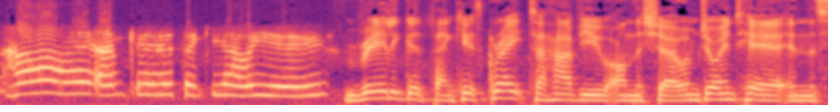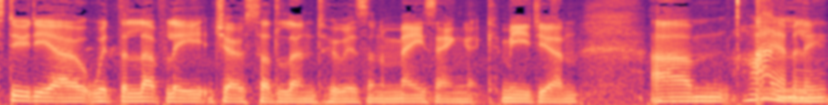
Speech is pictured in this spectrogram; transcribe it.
Hi, I'm good. Thank you. How are you? Really good, thank you. It's great to have you on the show. I'm joined here in the studio with the lovely Joe Sutherland, who is an amazing comedian. Um, hi and- emily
